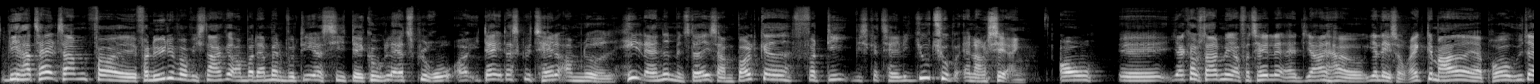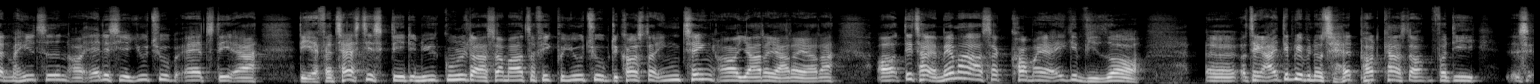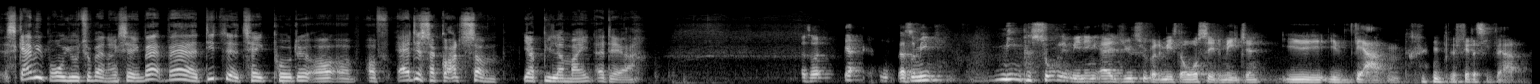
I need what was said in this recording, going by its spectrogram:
Vi har talt sammen for, øh, for nylig, hvor vi snakkede om, hvordan man vurderer sit øh, Google Ads bureau, og i dag der skal vi tale om noget helt andet, men stadig i samme boldgade, fordi vi skal tale YouTube-annoncering. Og øh, jeg kan jo starte med at fortælle, at jeg har jo, jeg læser jo rigtig meget, og jeg prøver at uddanne mig hele tiden, og alle siger YouTube Ads, det er, det er fantastisk, det er det nye guld, der er så meget trafik på YouTube, det koster ingenting, og jada, jada, jada. Og det tager jeg med mig, og så kommer jeg ikke videre. Øh, Øh, og tænker, ej, det bliver vi nødt til at have et podcast om, fordi skal vi bruge YouTube-annoncering? Hvad, hvad er dit øh, take på det, og, og, og er det så godt, som jeg bilder mig ind, at det er? Altså, ja, altså min, min personlige mening er, at YouTube er det mest oversette medie i, i verden. det er fedt at sige verden.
